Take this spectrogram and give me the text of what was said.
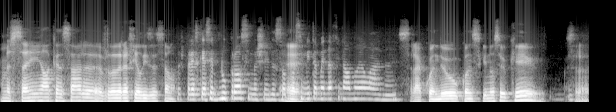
mas sem alcançar a verdadeira realização. Pois parece que é sempre no próximo, chega-se ao é. próximo e também na final não é lá, não é? Será quando eu conseguir não sei o quê? Será?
